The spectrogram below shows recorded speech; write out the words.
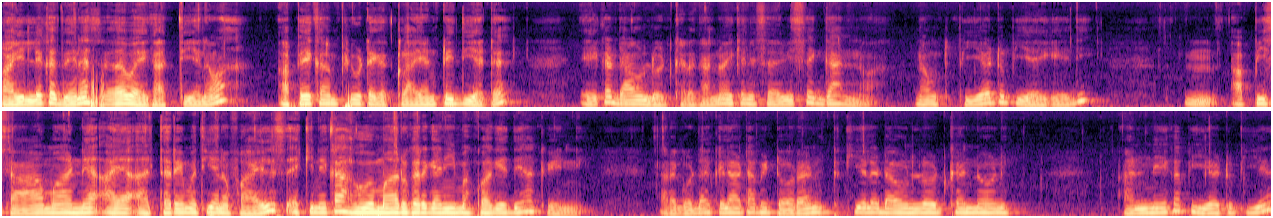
ෆයිල් එක දෙන සර්ව එකක් තියෙනවා. අපේ කම්පියුට එක කලයන්ට දියට ඒක ඩවන්ලෝඩ් කරගන්න එකන සර්විස ගන්නවා. නවත් පියට පියගේදී අපි සාමාන්‍ය අය අතරෙම තියෙන ෆයිල්ස් එකන එක හුවමාරු කර ගැනීමක් වගේ දෙයක් වෙන්නේ. අර ගොඩක් කලාට අපි ටොරන්ට් කියල ඩවන්ලෝඩ් කරන්න ඕනි. අන්න එක පියට පිය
